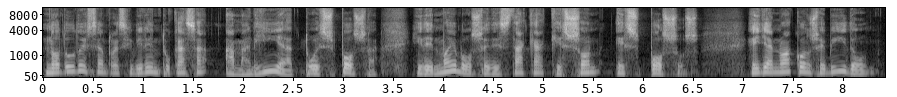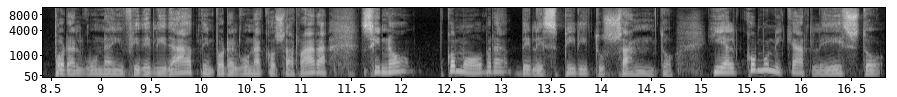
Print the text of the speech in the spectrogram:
No dudes en recibir en tu casa a María, tu esposa, y de nuevo se destaca que son esposos. Ella no ha concebido por alguna infidelidad ni por alguna cosa rara, sino como obra del Espíritu Santo. Y al comunicarle esto,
